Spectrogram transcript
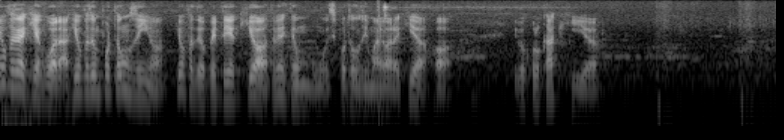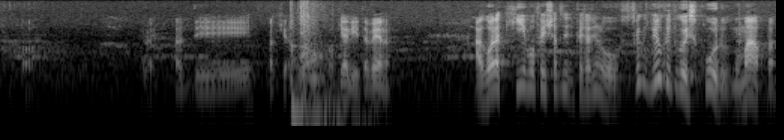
Que eu vou fazer aqui agora? Aqui eu vou fazer um portãozinho, ó. O que eu vou fazer? Eu apertei aqui, ó. Tá vendo que tem um, esse portãozinho maior aqui, ó? ó. E vou colocar aqui, ó. ó. Cadê? Aqui, ó. Coloquei ali, tá vendo? Agora aqui eu vou fechar, fechar de novo. Você viu que ficou escuro no mapa?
